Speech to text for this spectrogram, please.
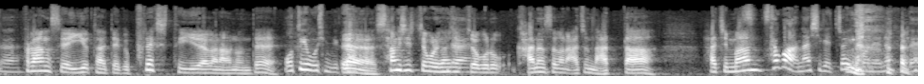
네. 프랑스의 EU 탈퇴 그 프렉시트 이해가 나오는데 어떻게 보십니까? 예, 상식적으로 현실적으로 가능성은 아주 낮다. 하지만 사과 안 하시겠죠, 이번에는? 네.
